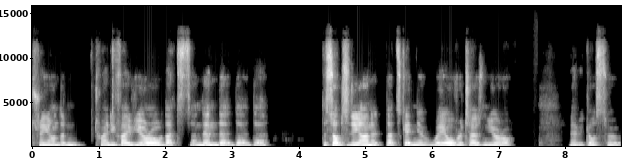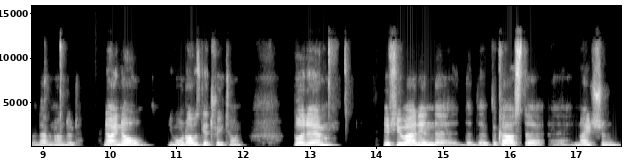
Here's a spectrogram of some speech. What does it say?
325 euro, that's and then the the the the subsidy on it, that's getting you way over a thousand euro, maybe close to 1100. Now I know you won't always get three ton, but um, if you add in the the, the, the cost uh, uh, nitrogen,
